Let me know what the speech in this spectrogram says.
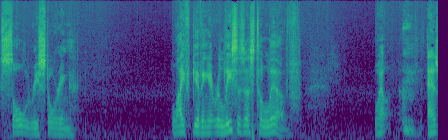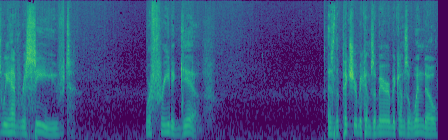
soul restoring, life giving. It releases us to live. Well, as we have received, we're free to give. As the picture becomes a mirror, becomes a window,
